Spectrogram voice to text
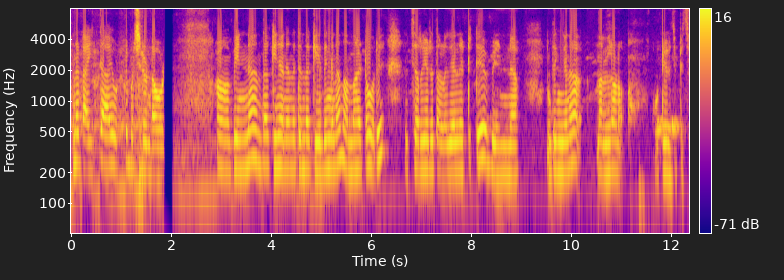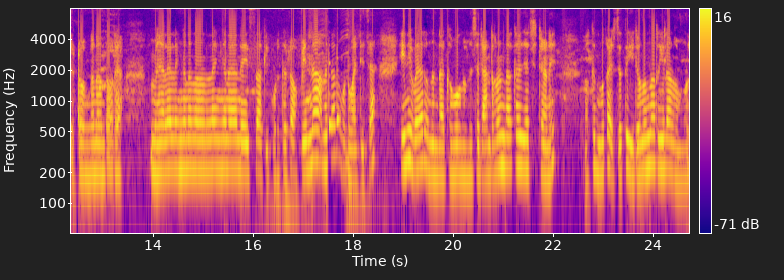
പിന്നെ ടൈറ്റായി ഒട്ടി പിടിച്ചിട്ടുണ്ടാവും ആ, പിന്നെ എന്താക്കി? ഞാൻ എന്നിട്ട് എന്താക്കി? ഇതിങ്ങനെ നന്നായിട്ട് ഒരു ചെറിയൊരു തളകയിലിട്ടിട്ട് പിന്നെ ഇതിങ്ങനെ നല്ലോണം കൂട്ടി യോജിപ്പിച്ചിട്ടോ. അങ്ങനെ എന്താ പറയുക മേലെല്ലാം ഇങ്ങനെ നല്ല ഇങ്ങനെ നൈസാക്കി കൊടുത്തിട്ടോ. പിന്നെ എന്നിട്ട് അതങ്ങോട്ട് മാറ്റിച്ചാൽ മാറ്റിച്ചേ ഇനി വേറെ ഉണ്ടാക്കാൻ പോകുന്നതെന്ന് വെച്ചാൽ രണ്ടെണ്ണം ഉണ്ടാക്കാൻ വിചാരിച്ചിട്ടാണ്. നമുക്ക് ഇന്ന് കഴിച്ച തീരുമെന്നൊന്നും അറിയില്ല. നമ്മൾ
